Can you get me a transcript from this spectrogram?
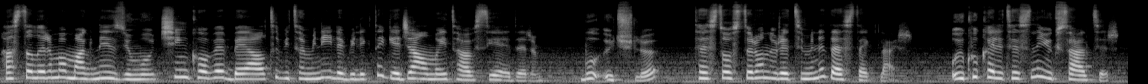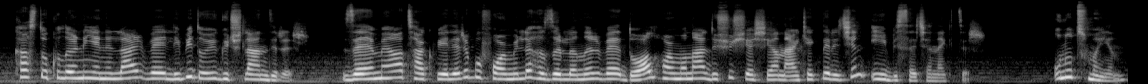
Hastalarıma magnezyumu, çinko ve B6 vitamini ile birlikte gece almayı tavsiye ederim. Bu üçlü testosteron üretimini destekler. Uyku kalitesini yükseltir, kas dokularını yeniler ve libidoyu güçlendirir. ZMA takviyeleri bu formülle hazırlanır ve doğal hormonal düşüş yaşayan erkekler için iyi bir seçenektir. Unutmayın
